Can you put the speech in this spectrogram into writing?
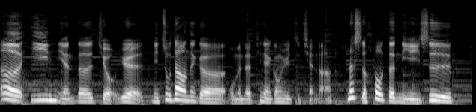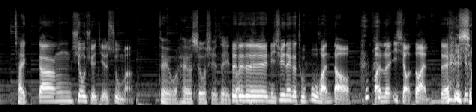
二一年的九月，你住到那个我们的青年公寓之前呢、啊？那时候的你是才刚休学结束嘛？对，我还有休学这一段。对对对对，你去那个徒步环岛，环了一小段，对，一小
